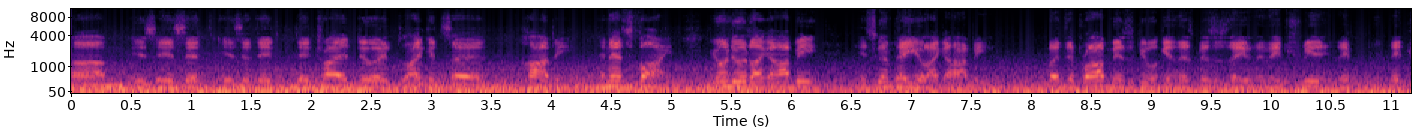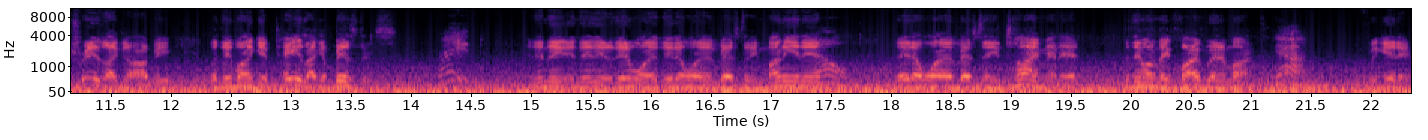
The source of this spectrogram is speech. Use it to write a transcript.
Um, is is it is that they, they try to do it like it's a hobby, and that's fine. You want to do it like a hobby, it's going to pay you like a hobby. But the problem is, people get in this business, they they treat it they, they treat it like a hobby, but they want to get paid like a business, Right. And then they and then they, don't want to, they don't want to invest any money in it. No. They don't want to invest any time in it, but they want to make five grand a month. Yeah. Forget it.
